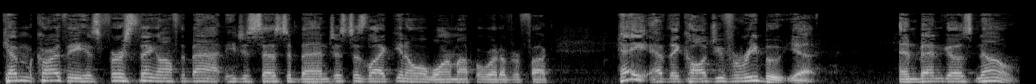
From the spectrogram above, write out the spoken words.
Kevin McCarthy, his first thing off the bat, he just says to Ben, just as like, you know, a warm up or whatever, fuck, hey, have they called you for reboot yet? And Ben goes, no,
